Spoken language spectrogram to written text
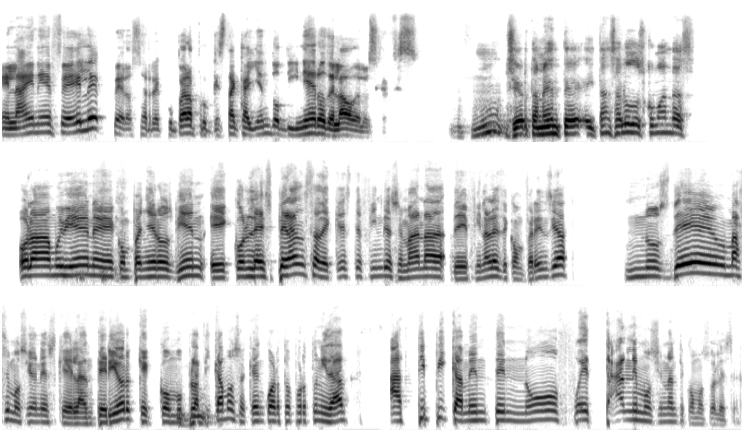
en la NFL, pero se recupera porque está cayendo dinero del lado de los jefes. ciertamente. Y tan saludos, ¿cómo andas? Hola, muy bien, eh, compañeros. Bien, eh, con la esperanza de que este fin de semana de finales de conferencia nos dé más emociones que el anterior, que como platicamos acá en cuarta oportunidad, atípicamente no fue tan emocionante como suele ser.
